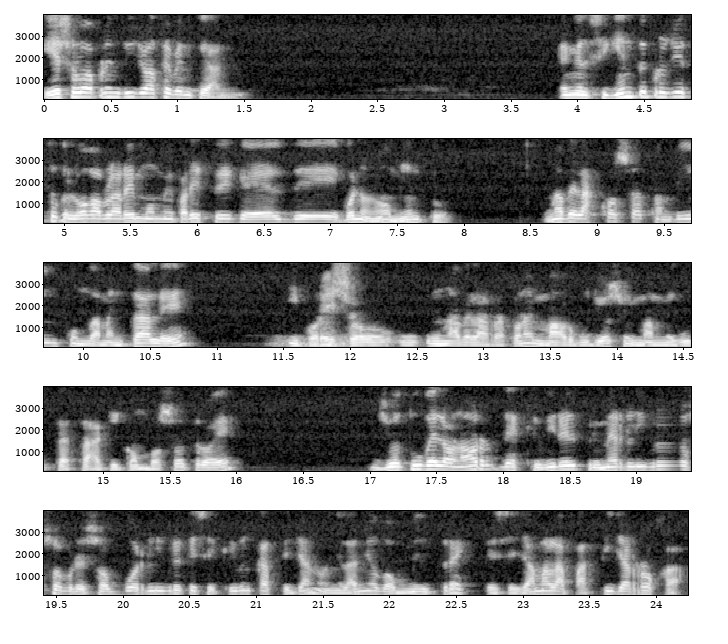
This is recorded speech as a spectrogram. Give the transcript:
Y eso lo aprendí yo hace 20 años. En el siguiente proyecto, que luego hablaremos, me parece que es el de... Bueno, no, miento. Una de las cosas también fundamentales, y por eso una de las razones más orgulloso y más me gusta estar aquí con vosotros es, yo tuve el honor de escribir el primer libro sobre software libre que se escribe en castellano en el año 2003, que se llama La pastilla roja,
